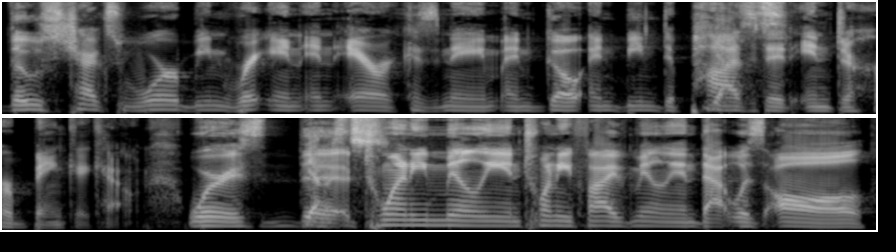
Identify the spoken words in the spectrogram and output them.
those checks were being written in Erika's name and go and being deposited into her bank account. Whereas the Yes. 20 million, 25 million, that was all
